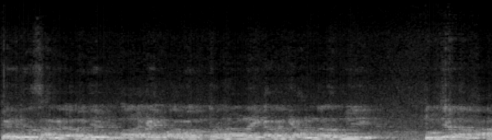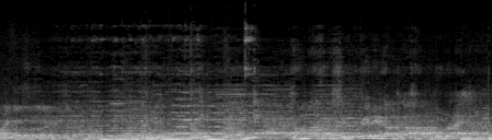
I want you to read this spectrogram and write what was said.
काहीतरी सांगा म्हणजे मला काही वागवत ठरणार नाही कारण की आमदारच मी तुमच्या महाविकास हा माझा शेतकरी दादा हा भोळा आहे.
